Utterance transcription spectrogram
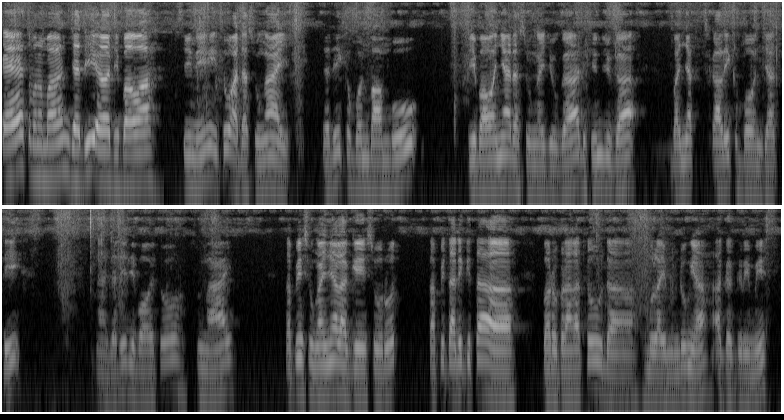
Oke teman-teman, jadi uh, di bawah sini itu ada sungai. Jadi kebun bambu, di bawahnya ada sungai juga. Di sini juga banyak sekali kebun jati. Nah jadi di bawah itu sungai, tapi sungainya lagi surut. Tapi tadi kita uh, baru berangkat tuh udah mulai mendung ya, agak gerimis.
